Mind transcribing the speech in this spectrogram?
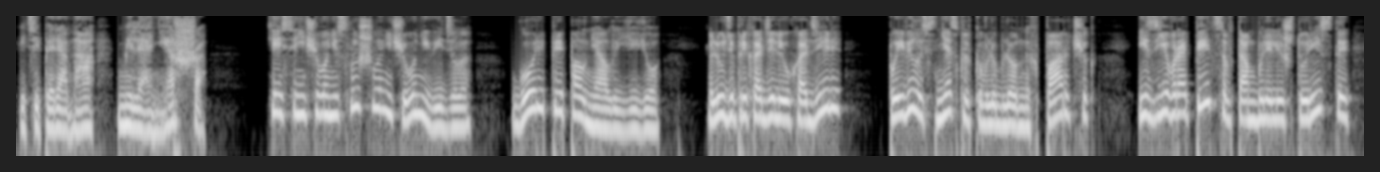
и теперь она миллионерша. Кейси ничего не слышала, ничего не видела. Горе переполняло ее. Люди приходили и уходили, появилось несколько влюбленных парочек. Из европейцев там были лишь туристы —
